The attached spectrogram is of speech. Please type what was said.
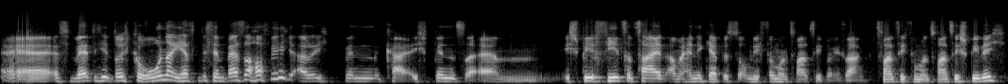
Äh, es wird hier durch Corona jetzt ein bisschen besser, hoffe ich. Also ich bin, ich bin, ähm, ich spiele viel zur Zeit, aber Handicap ist so um die 25, würde ich sagen. 20, 25 spiele ich.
